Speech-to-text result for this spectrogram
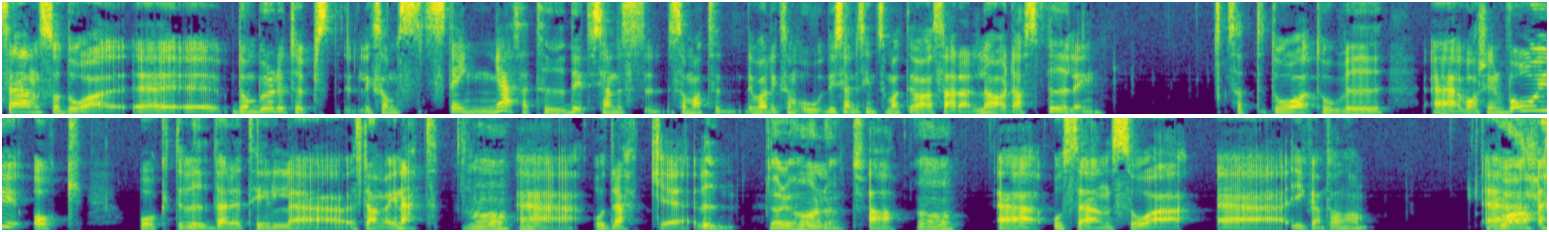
sen så då, eh, de började typ liksom stänga så här tidigt. Det kändes, som att det, var liksom, det kändes inte som att det var så här lördagsfeeling. Så då tog vi eh, varsin Voi och åkte vidare till eh, Strandvägen 1 Ja, eh, och drack eh, vin. där i hörnet. Ja. Ja. Eh, och sen så eh, gick vi hem till honom. Eh, Va?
